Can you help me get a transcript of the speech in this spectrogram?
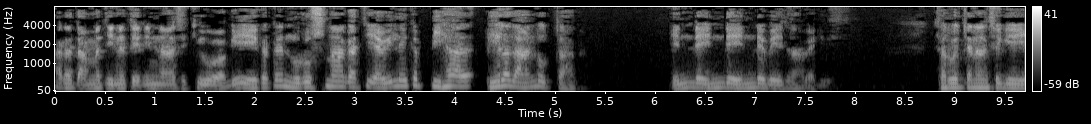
අර ධම්මදින තෙරින්නාසි කිව්වා වගේ ඒකට නුරුස්නා ගතිය ඇවිල්ලා ඒක පිහලා දාන්න උත්සාහ කරනවා. එnde එnde එnde වේදනාව වැඩි වෙනවා. සර්වචනංශගේ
